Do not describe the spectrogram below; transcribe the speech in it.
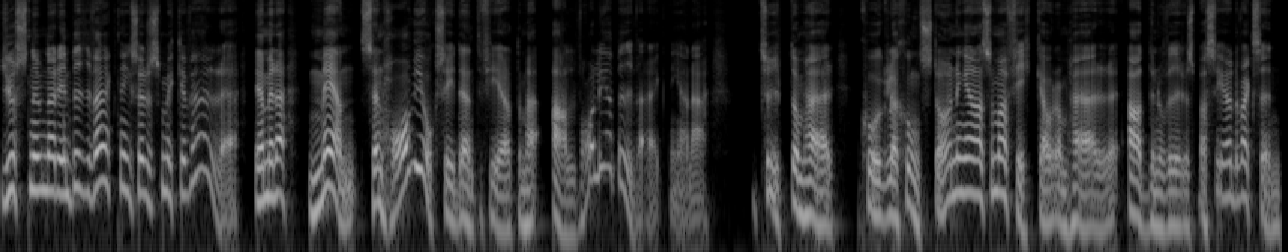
just nu när det är en biverkning så är det så mycket värre. Jag menar, men sen har vi också identifierat de här allvarliga biverkningarna typ de här koagulationsstörningarna som man fick av de här adenovirusbaserade vaccin,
